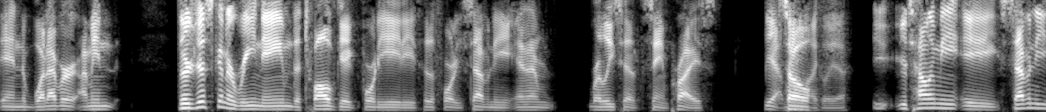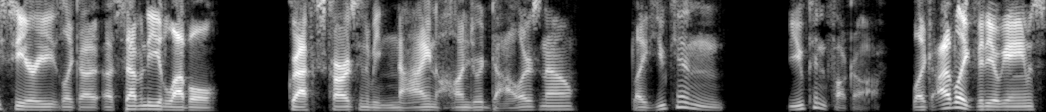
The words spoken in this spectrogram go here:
and whatever. I mean, they're just gonna rename the twelve gig forty eighty to the forty seventy and then release it at the same price. Yeah, So- likely, yeah. You- You're telling me a 70 series, like a, a 70 level graphics card's going to be $900 now? Like you can you can fuck off. Like I like video games,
